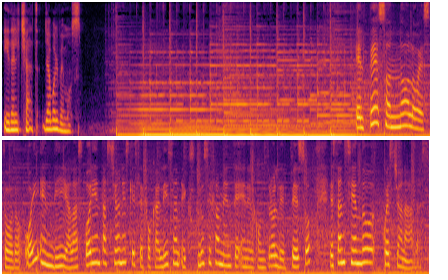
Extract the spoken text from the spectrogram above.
y del chat. Ya volvemos. El peso no lo es todo. Hoy en día las orientaciones que se focalizan exclusivamente en el control del peso están siendo cuestionadas.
